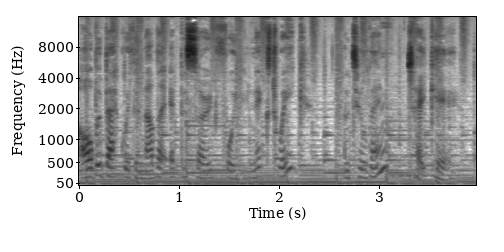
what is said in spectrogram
I'll be back with another episode for you next week. Until then, take care.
